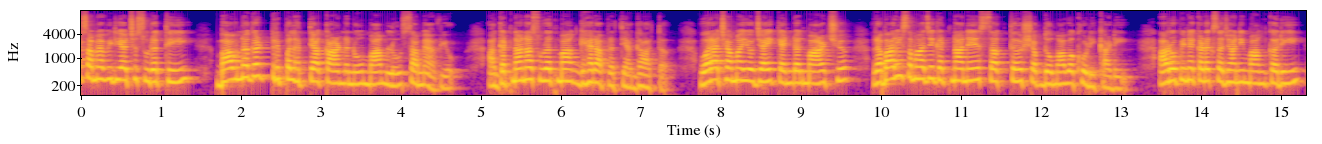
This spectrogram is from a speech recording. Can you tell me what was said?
સામે આવી રહ્યા છે સુરતથી. ભાવનગર ટ્રિપલ હત્યાકાંડનો મામલો સામે આવ્યો. આ ઘટનાના સુરતમાં ગહેરા પ્રત્યાઘાત. વરાછામાં યોજાઈ કેન્ડલ માર્ચ. રબારી સમાજે ઘટનાને સખ્ત શબ્દોમાં વખોડી કાઢી. આરોપીને કડક સજાની માંગ કરી.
